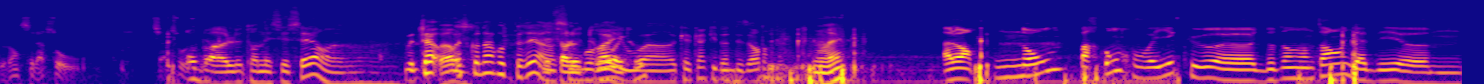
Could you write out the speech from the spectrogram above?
de lancer l'assaut? Oh bah le temps nécessaire. euh, Mais Bah, est-ce qu'on a repéré un samouraï ou un- quelqu'un qui donne des ordres? Ouais. Alors non, par contre vous voyez que euh, de temps en temps il y a des euh,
